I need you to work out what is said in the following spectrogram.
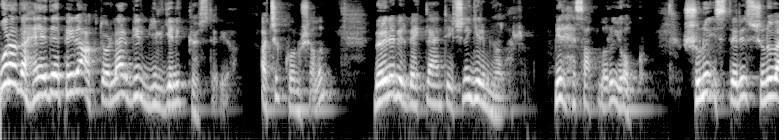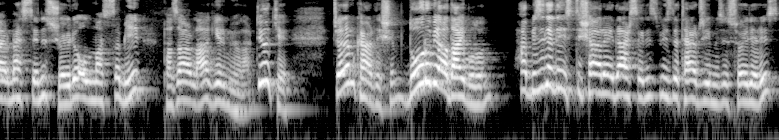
Burada HDP'li aktörler bir bilgelik gösteriyor. Açık konuşalım. Böyle bir beklenti içine girmiyorlar. Bir hesapları yok. Şunu isteriz, şunu vermezseniz şöyle olmazsa bir pazarlığa girmiyorlar. Diyor ki canım kardeşim doğru bir aday bulun. Ha bizle de istişare ederseniz biz de tercihimizi söyleriz.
